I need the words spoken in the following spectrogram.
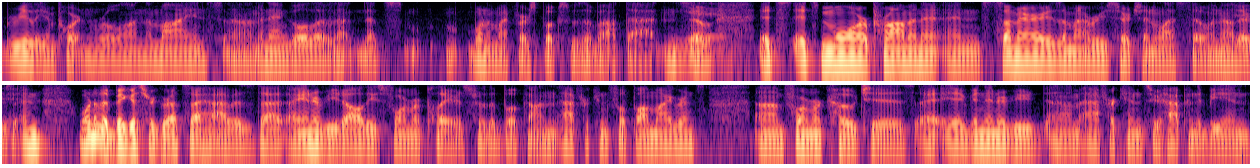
really important role on the mines um, in Angola. That, that's one of my first books was about that, and so yeah. it's it's more prominent in some areas of my research and less so in others. Yeah. And one of the biggest regrets I have is that I interviewed all these former players for the book on African football migrants, um, former coaches. I even interviewed um, Africans who happened to be in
